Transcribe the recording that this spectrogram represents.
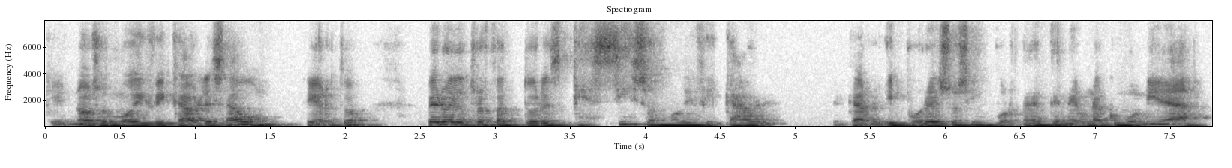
que no son modificables aún, ¿cierto? Pero hay otros factores que sí son modificables, Ricardo, y por eso es importante tener una comunidad,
